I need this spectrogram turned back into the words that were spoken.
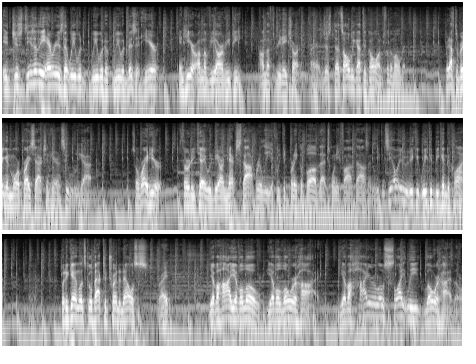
it just these are the areas that we would we would we would visit here and here on the VRVP on the three day chart. Right? Just that's all we got to go on for the moment. We'd have to bring in more price action here and see what we got. So right here, 30K would be our next stop, really, if we could break above that 25,000. You can see how we, could, we could begin to climb. But again, let's go back to trend analysis, right? You have a high, you have a low, you have a lower high. You have a higher low, slightly lower high, though.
